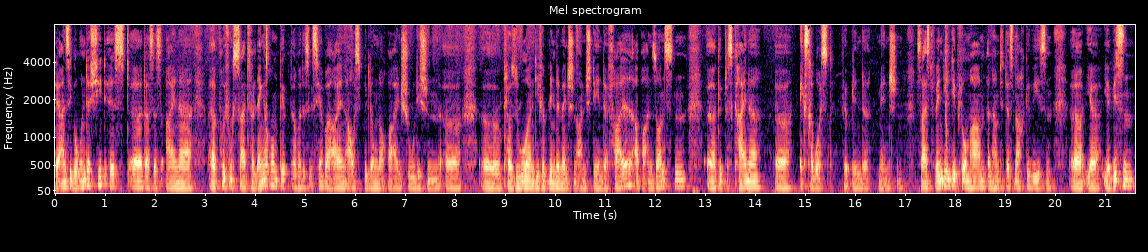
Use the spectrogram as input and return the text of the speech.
Der einzige Unterschied ist, äh, dass es eine äh, Prüfungszeitverlängerung gibt, aber das ist ja bei allen Ausbildungen, auch bei allen schulischen äh, Klausuren, die für blinde Menschen anstehen, der Fall. Aber ansonsten gibt es keine Extrawurst für blinde Menschen. Das heißt, wenn die ein Diplom haben, dann haben sie das nachgewiesen, ihr, ihr Wissen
